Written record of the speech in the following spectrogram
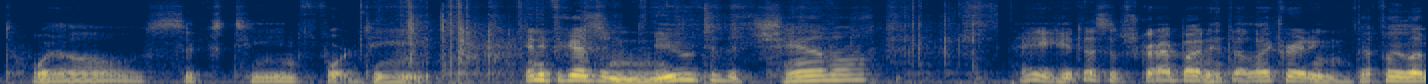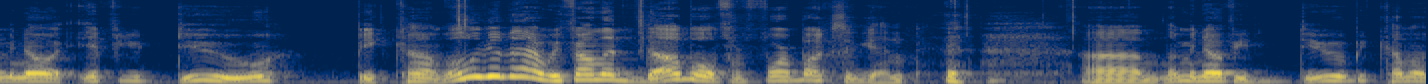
twelve, sixteen, fourteen. And if you guys are new to the channel, hey, hit that subscribe button, hit that like rating. Definitely let me know if you do become. Oh, look at that! We found the double for four bucks again. um, let me know if you do become a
